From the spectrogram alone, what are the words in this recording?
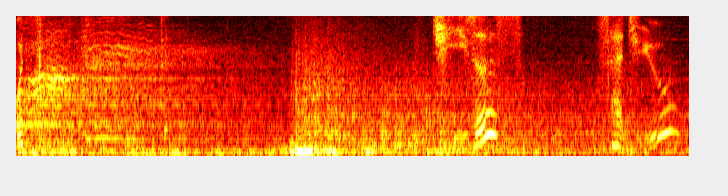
What the? Jesus? Is that you?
